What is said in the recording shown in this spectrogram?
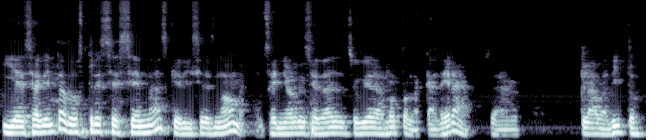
Y se avienta dos, tres escenas que dices, no, un señor de esa edad se hubiera roto la cadera, o sea, clavadito.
